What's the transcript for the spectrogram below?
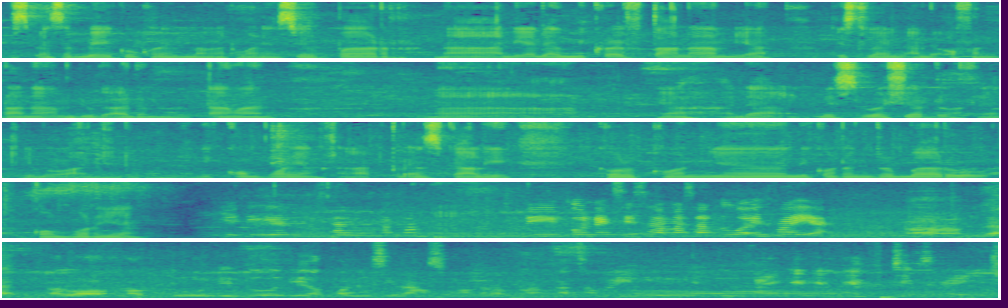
Dispenser Beko keren banget warnanya silver. Nah ini ada microwave tanam ya. Di selain ada oven tanam juga ada microwave tanam. Nah ya ada dishwasher tuh. Lihat di bawahnya tuh. Nah, ini kompor yang sangat keren sekali. Kolkonnya ini konten terbaru kompornya. Jadi yang satu apa? Dikoneksi sama satu wifi ya? Ah, enggak, kalau Hotwood itu dia koneksi langsung antara perangkat sama ini itu kayaknya NFC kayaknya.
